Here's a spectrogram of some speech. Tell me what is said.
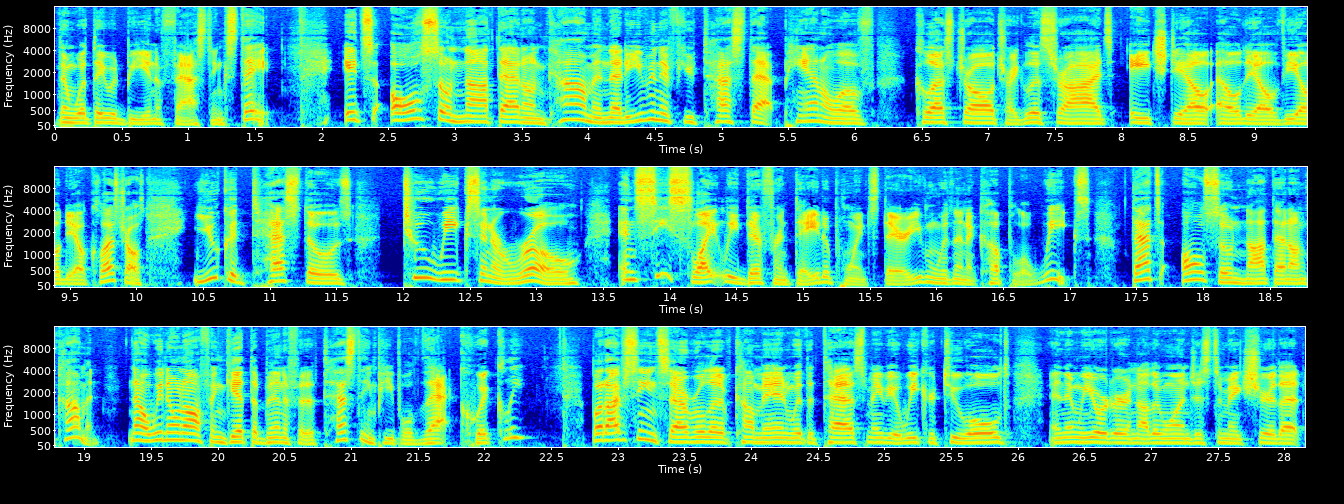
than what they would be in a fasting state. It's also not that uncommon that even if you test that panel of cholesterol, triglycerides, HDL, LDL, VLDL cholesterols, you could test those two weeks in a row and see slightly different data points there, even within a couple of weeks. That's also not that uncommon. Now, we don't often get the benefit of testing people that quickly. But I've seen several that have come in with a test, maybe a week or two old, and then we order another one just to make sure that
